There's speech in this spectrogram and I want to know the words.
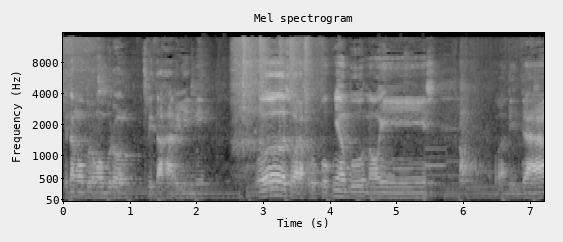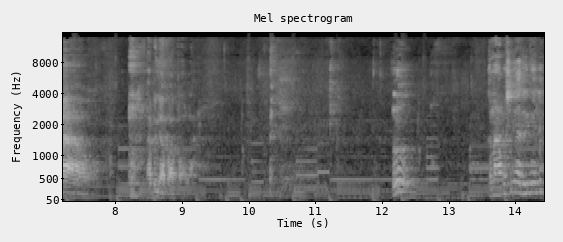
Kita ngobrol-ngobrol cerita hari ini. Wow, suara kerupuknya bu, noise. Wadidaw. Tapi nggak apa-apa lah. Lu kenapa sih hari ini lu?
